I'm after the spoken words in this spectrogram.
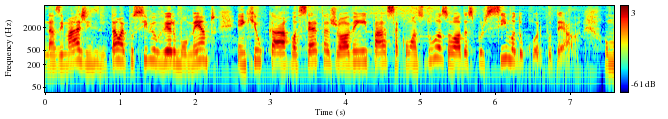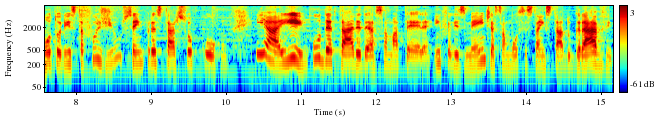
nas imagens, então, é possível ver o momento em que o carro acerta a jovem e passa com as duas rodas por cima do corpo dela. O motorista fugiu sem prestar socorro. E aí, o detalhe dessa matéria. Infelizmente, essa moça está em estado grave.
